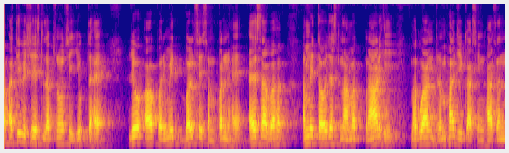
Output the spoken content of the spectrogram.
अति विशेष लक्षणों से युक्त है, जो अपरिमित बल से संपन्न है। ऐसा वह अमितौजस नामक प्राण ही भगवान ब्रह्मा जी का सिंहासन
